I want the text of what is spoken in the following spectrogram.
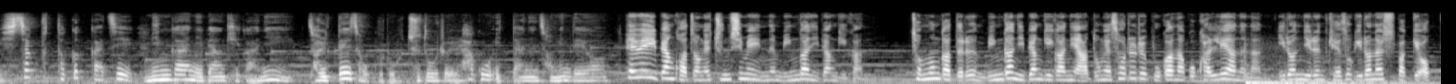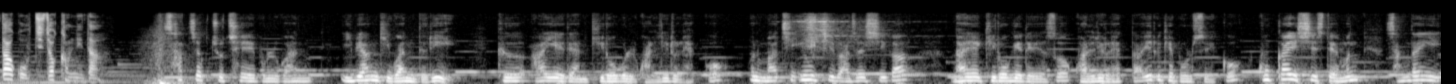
시작부터 끝까지 민간 입양 기관이 절대적으로 주도를 하고 있다는 점인데요. 해외 입양 과정의 중심에 있는 민간 입양 기관. 전문가들은 민간 입양 기관이 아동의 서류를 보관하고 관리하는 한 이런 일은 계속 일어날 수밖에 없다고 지적합니다. 사적 주체에 불과한 입양 기관들이 그 아이에 대한 기록을 관리를 했고 마치 이웃집 아저씨가 나의 기록에 대해서 관리를 했다 이렇게 볼 수 있고 국가의 시스템은 상당히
